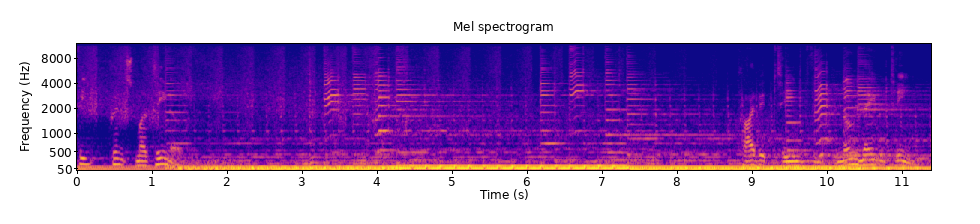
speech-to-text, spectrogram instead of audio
defeat Prince Martino. Private team, no name team.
